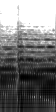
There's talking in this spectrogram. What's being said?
Bye.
